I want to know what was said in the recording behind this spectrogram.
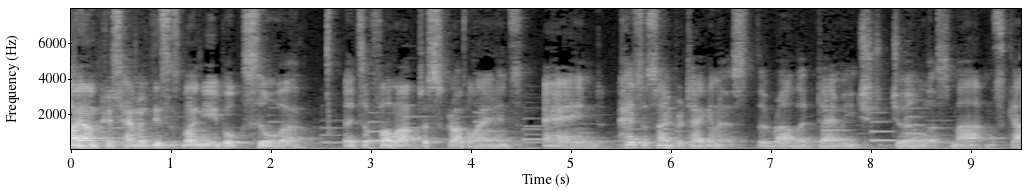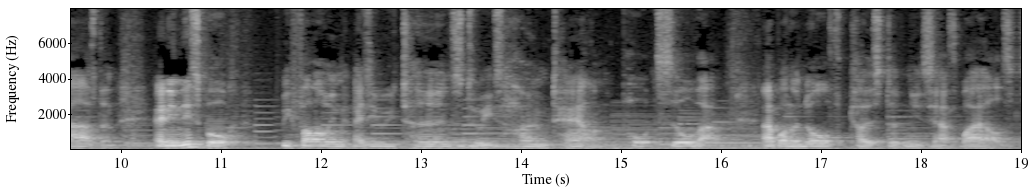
Hi, I'm Chris Hammer. This is my new book, Silver. It's a follow up to Scrublands and has the same protagonist, the rather damaged journalist Martin Scarsden. And in this book, we follow him as he returns to his hometown, Port Silver, up on the north coast of New South Wales.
